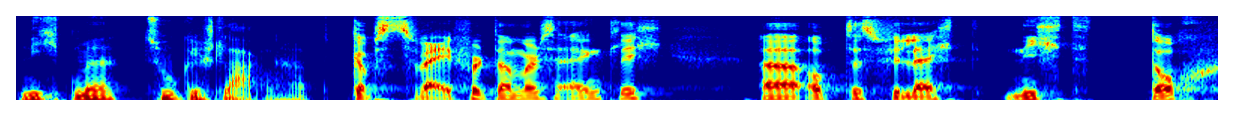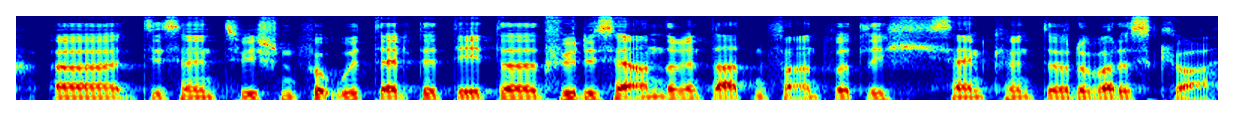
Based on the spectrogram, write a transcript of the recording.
nicht mehr zugeschlagen hat. Gab es Zweifel damals eigentlich, äh, ob das vielleicht nicht doch äh, dieser inzwischen verurteilte Täter für diese anderen Daten verantwortlich sein könnte oder war das klar?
